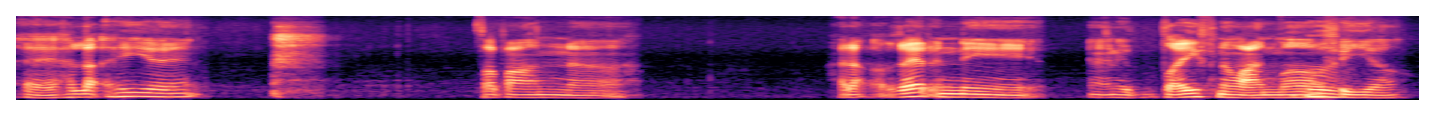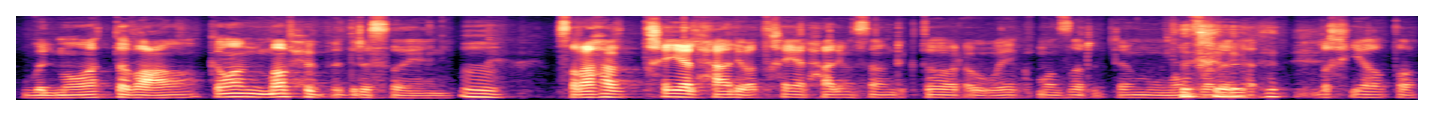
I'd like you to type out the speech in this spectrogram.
آه، هلأ هي طبعا آه، هلا غير إني يعني ضعيف نوعا ما فيها وبالمواد تبعها كمان ما بحب أدرسها يعني. مم. صراحة بتخيل حالي واتخيل حالي مثلا دكتور أو هيك منظر الدم ومنظر ال- الخياطة.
